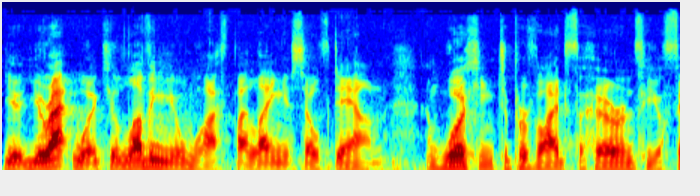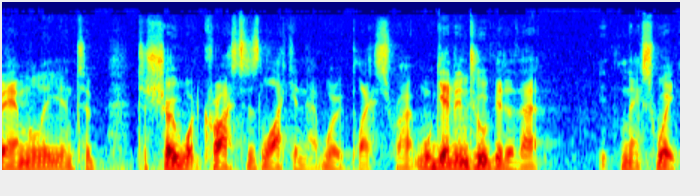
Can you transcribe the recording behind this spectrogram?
You're at work, you're loving your wife by laying yourself down and working to provide for her and for your family and to, to show what Christ is like in that workplace, right? We'll get into a bit of that next week.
